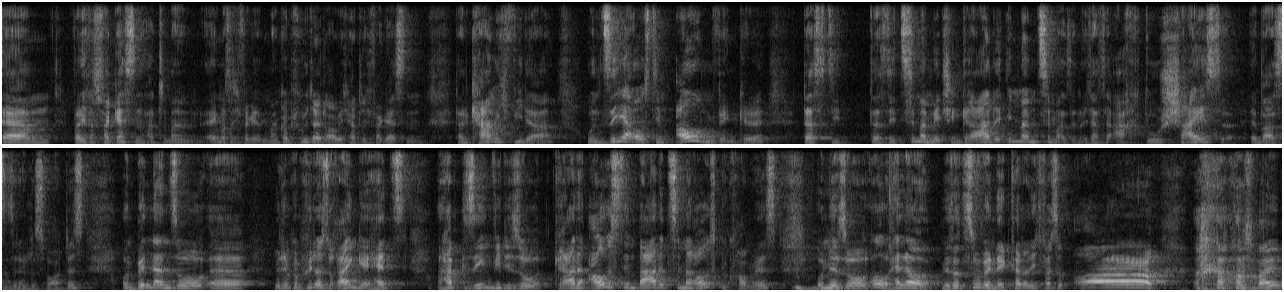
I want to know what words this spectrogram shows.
ähm, weil ich was vergessen hatte. Mein, irgendwas hatte ich vergessen, mein Computer, glaube ich, hatte ich vergessen. Dann kam ich wieder und sehe aus dem Augenwinkel, dass die, dass die Zimmermädchen gerade in meinem Zimmer sind. Und ich dachte, ach du Scheiße, im wahrsten Sinne des Wortes. Und bin dann so äh, mit dem Computer so reingehetzt und habe gesehen, wie die so gerade aus dem Badezimmer rausgekommen ist mhm. und mir so, oh, hello, mir so zugenickt hat. Und ich war so, oh, weil,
